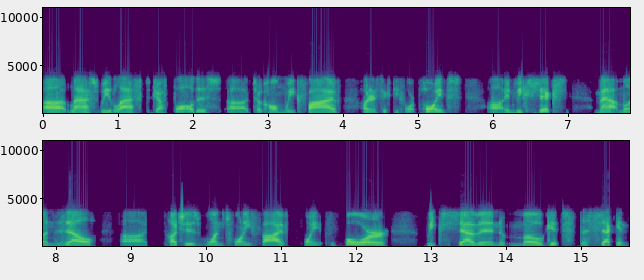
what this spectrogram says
Uh, last we left, Jeff Baldus uh, took home week five, 164 points. Uh, in week six, Matt Munzel uh, touches 125.4. Week seven, Mo gets the second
